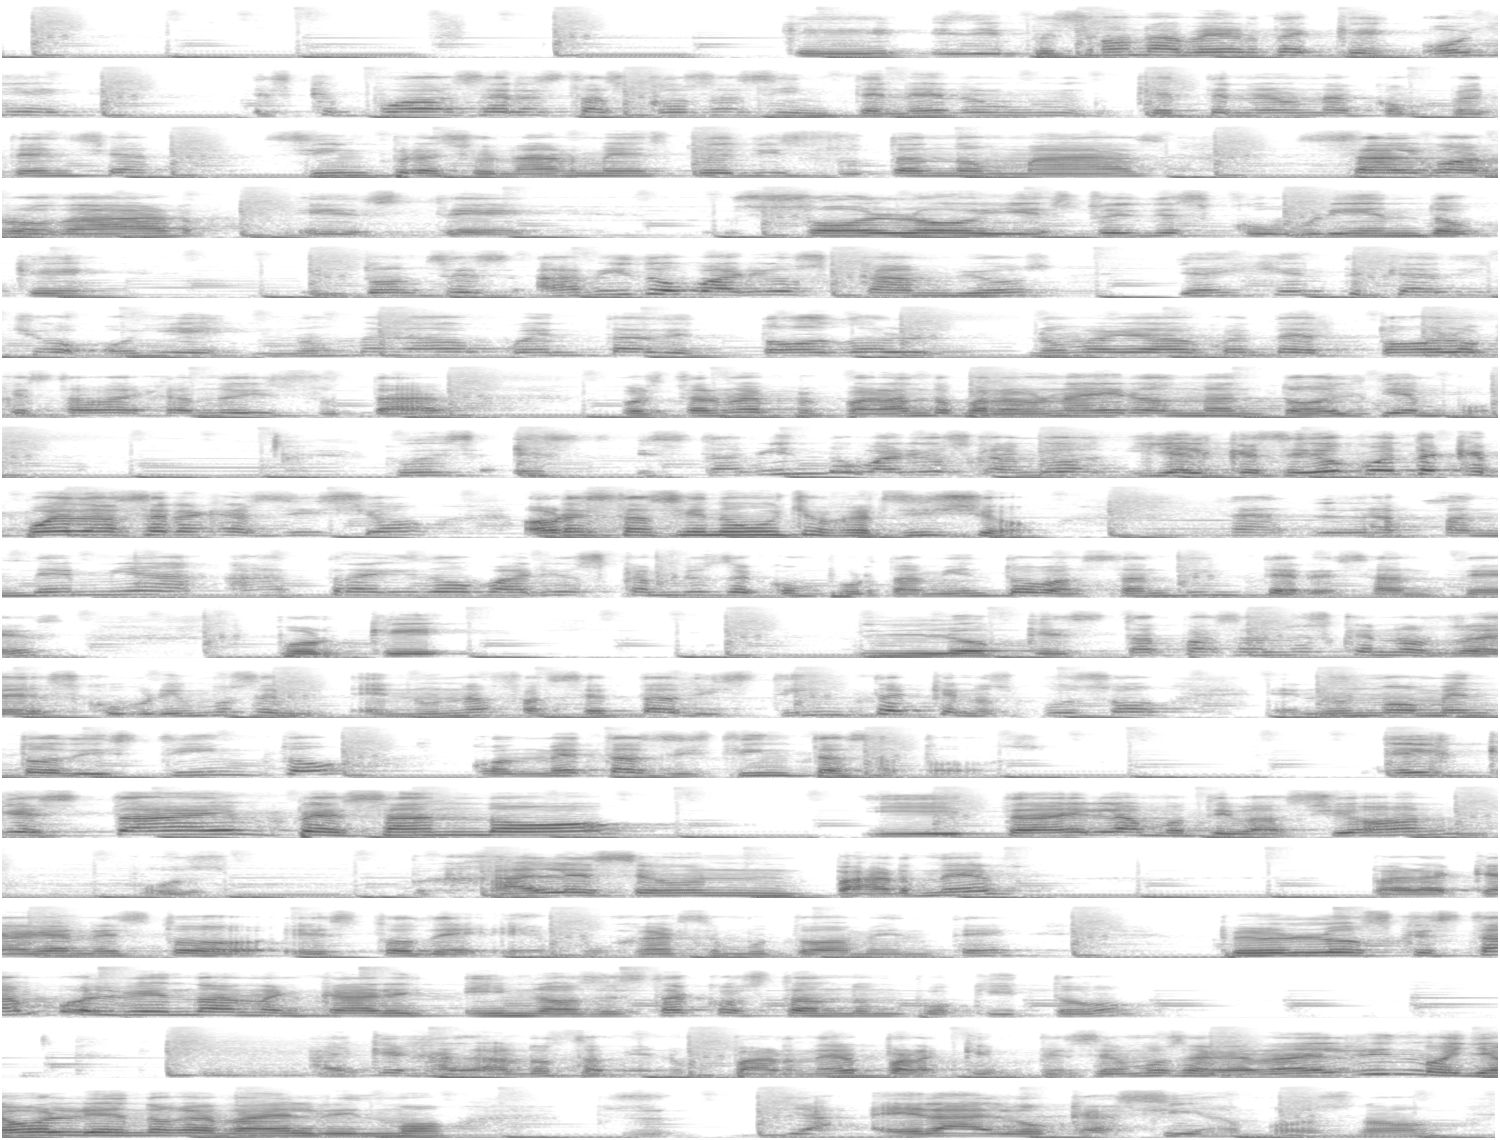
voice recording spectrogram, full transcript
Que empezaron a ver de que, oye, es que puedo hacer estas cosas sin tener que tener una competencia, sin presionarme, estoy disfrutando más, salgo a rodar este, solo y estoy descubriendo que... Entonces, ha habido varios cambios y hay gente que ha dicho, oye, no me he dado cuenta de todo, no me había dado cuenta de todo lo que estaba dejando de disfrutar por estarme preparando para un Ironman todo el tiempo. Entonces, está viendo varios cambios y el que se dio cuenta que puede hacer ejercicio, ahora está haciendo mucho ejercicio la pandemia ha traído varios cambios de comportamiento bastante interesantes porque lo que está pasando es que nos redescubrimos en, una faceta distinta que nos puso en un momento distinto, con metas distintas a todos. El que está empezando y trae la motivación, pues jálese un partner para que hagan esto, esto de empujarse mutuamente. Pero los que están volviendo a arrancar y nos está costando un poquito, hay que jalarnos también un partner para que empecemos a agarrar el ritmo. Ya volviendo a agarrar el ritmo, pues ya era algo que hacíamos, ¿no?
